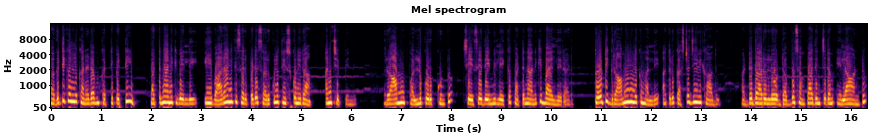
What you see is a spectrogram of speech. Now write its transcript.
పగటి కళ్ళు కనడం కట్టిపెట్టి పట్టణానికి వెళ్ళి ఈ వారానికి సరిపడే సరుకులు తీసుకొనిరా అని చెప్పింది. రాము పళ్ళు కొరుక్కుంటూ చేసేదేమీ లేక పట్టణానికి బయలుదేరాడు. తోటి గ్రామీణులకు మళ్ళీ అతడు కష్టజీవి కాదు. అడ్డదారుల్లో డబ్బు సంపాదించడం ఎలా అంటూ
